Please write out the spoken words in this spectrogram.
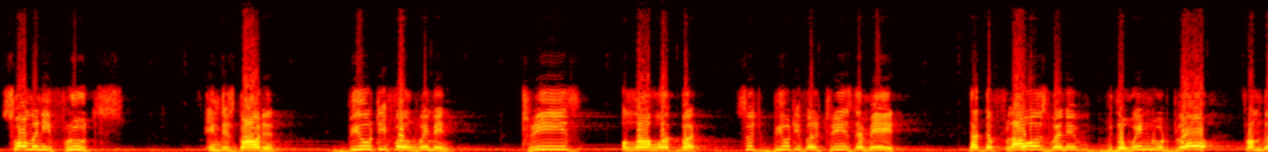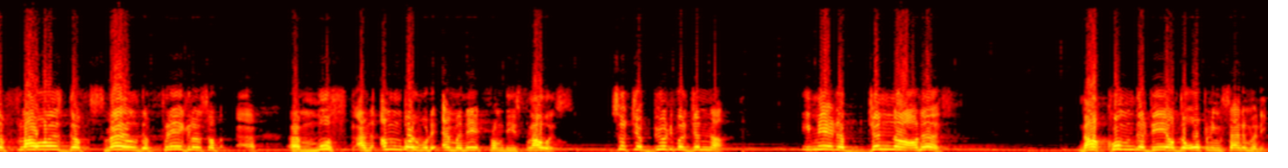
So many fruits in this garden. Beautiful women. Trees, Allahu Akbar. Such beautiful trees they made. That the flowers, when it, the wind would blow, from the flowers, the smell, the fragrance of uh, uh, musk and amber would emanate from these flowers. Such a beautiful Jannah. He made a Jannah on earth. Now come the day of the opening ceremony.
